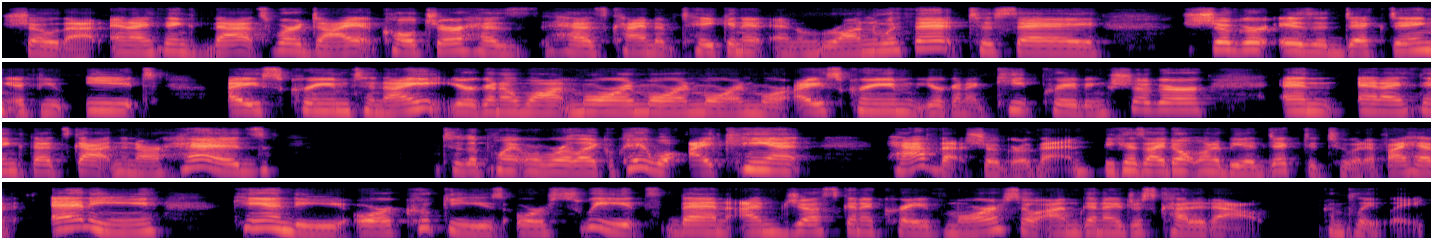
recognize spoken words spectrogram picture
show that. And I think that's where diet culture has has kind of taken it and run with it to say sugar is addicting. If you eat ice cream tonight you're going to want more and more and more and more ice cream. You're going to keep craving sugar. And and i think that's gotten in our heads to the point where we're like okay well i can't have that sugar then because i don't want to be addicted to it. If i have any candy or cookies or sweets then i'm just going to crave more. So i'm going to just cut it out completely.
